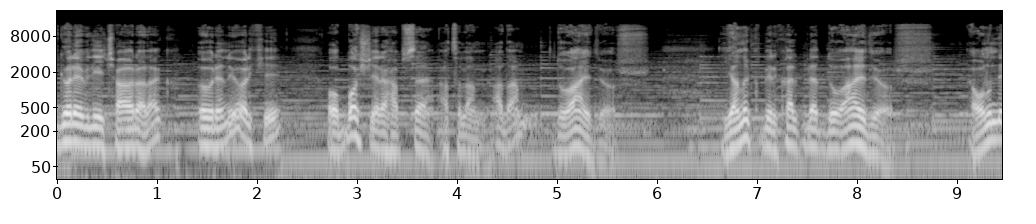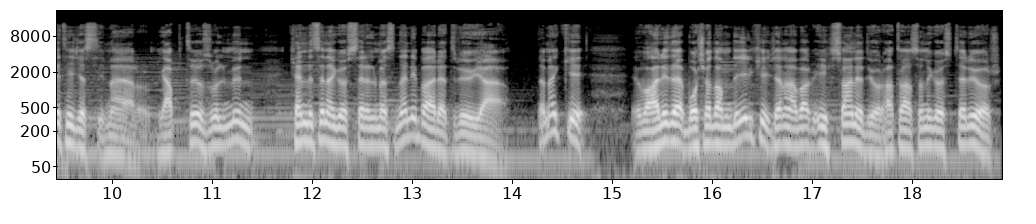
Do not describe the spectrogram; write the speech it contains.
görevliyi çağırarak öğreniyor ki o boş yere hapse atılan adam dua ediyor. Yanık bir kalple dua ediyor. Onun neticesi meğer yaptığı zulmün kendisine gösterilmesinden ibaret rüya. Demek ki valide boş adam değil ki Cenab-ı Hak ihsan ediyor, hatasını gösteriyor.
